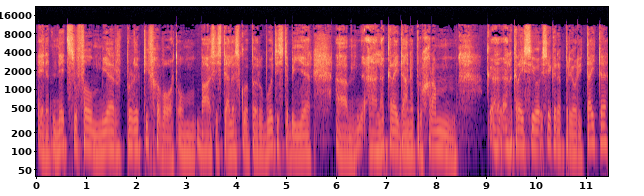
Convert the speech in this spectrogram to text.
het dit net soveel meer produktief geword om basies teleskope roboties te beheer. Ehm um, hulle kry dan 'n program hulle kry sekere prioriteite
